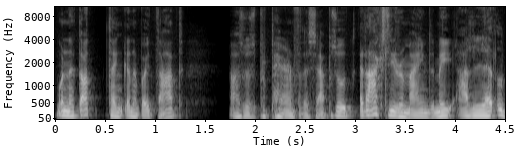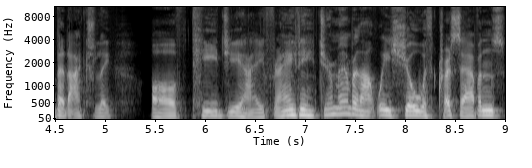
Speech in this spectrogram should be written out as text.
when I got thinking about that as I was preparing for this episode, it actually reminded me a little bit actually of TFI Friday. Do you remember that wee show with Chris Evans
